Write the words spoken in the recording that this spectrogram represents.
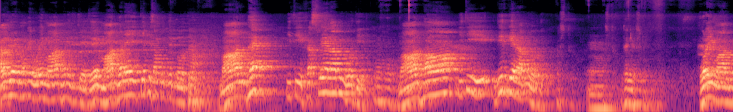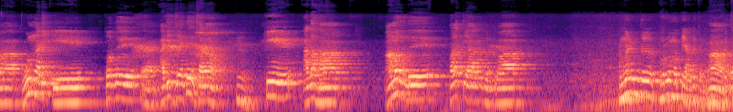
अलमेवमुखे उरै मार्भन् इति चेत् मार्भने इत्यपि सम्बुद्धिः भवति मार्भ इति ह्रस्वेनापि भवति मार्भा इति दीर्घेनापि भवति अस्तु अस्तु धन्यस्मि उरै मार्वा उन्नडिके त्वद् अडि चेत् चरणं कीळ् अधः अमर्द् फलत्यागं अमृद् पूर्वमपि आगतं। तो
